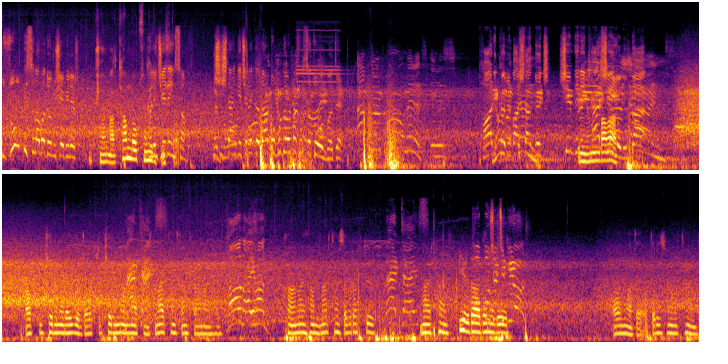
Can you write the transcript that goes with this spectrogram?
uzun bir sınava dönüşebilir. Mükemmel. Tam 90'a Kaleciye de insan. İş işten geçene kadar topu görme fırsatı olmadı. Harika bir başlangıç. Şimdilik her şey yolunda. Abdülkerim araya girdi. Abdülkerim'den Mertens. Mertens'ten Kaan Ayhan. Kaan Ayhan. Kaan Ayhan Mertens'e bıraktı. Mertens. Mertens bir daha denedi. Olmadı. Dries Mertens.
